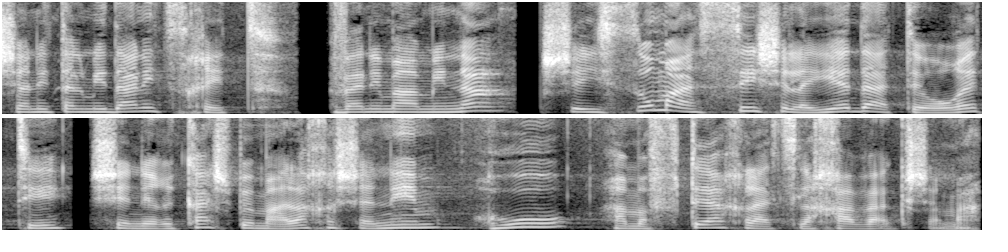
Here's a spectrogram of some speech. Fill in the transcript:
שאני תלמידה נצחית, ואני מאמינה שיישום מעשי של הידע התיאורטי שנרכש במהלך השנים הוא המפתח להצלחה והגשמה.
